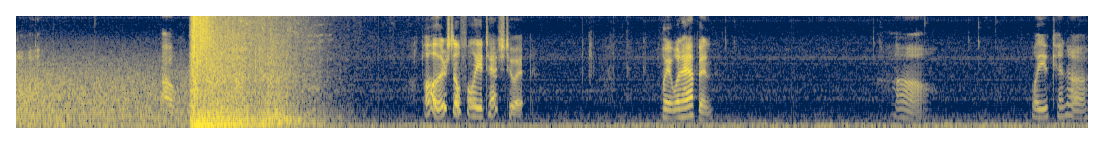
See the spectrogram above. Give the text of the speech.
Oh, wow. Oh. Oh, they're still fully attached to it. Wait, what happened? Oh. Well, you can, uh,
